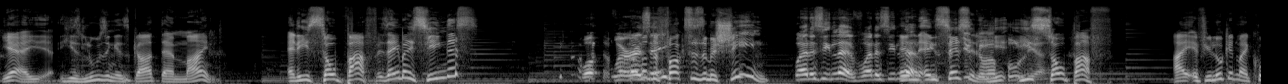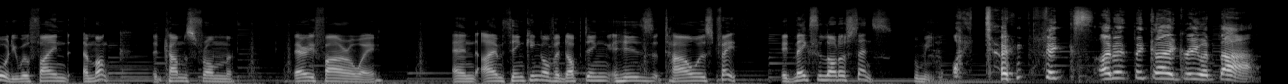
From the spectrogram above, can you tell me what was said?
Yeah, he, he's losing his goddamn mind. And he's so buff. Is anybody seeing this? What? Where Robert is the? Fox is a machine. Where does he live? Where does he live? in He's Duke Sicily, he, Apulia. he's so buff. I, if you look at my code, you will find a monk that comes from very far away, and I'm thinking of adopting his Taoist faith. It makes a lot of sense to me. I don't think. s- I don't think I agree with that.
